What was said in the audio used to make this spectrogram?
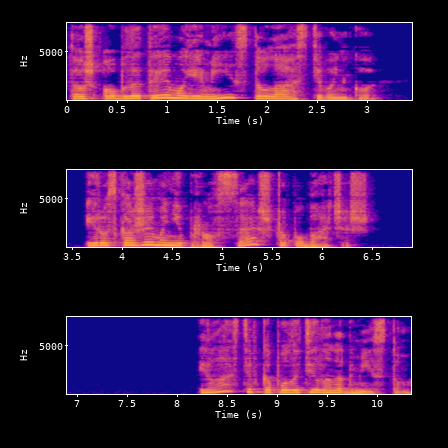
Тож облети моє місто, ластівонько, і розкажи мені про все, що побачиш. І ластівка полетіла над містом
